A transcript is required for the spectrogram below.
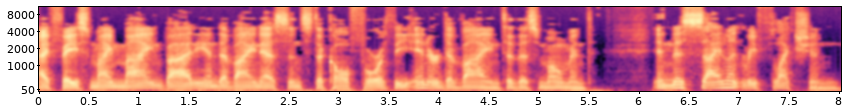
I face my mind, body, and divine essence to call forth the inner divine to this moment. In this silent reflection,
